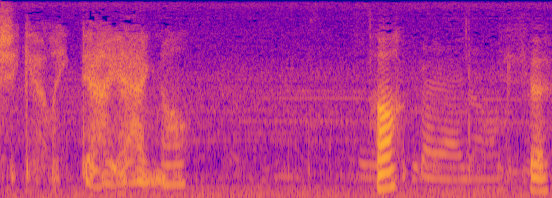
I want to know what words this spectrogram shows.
She going? Diagonal. Huh? Okay.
